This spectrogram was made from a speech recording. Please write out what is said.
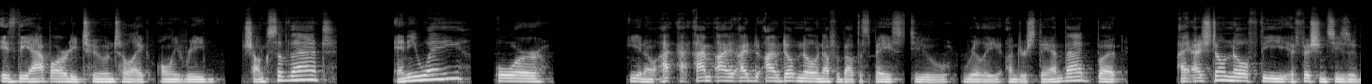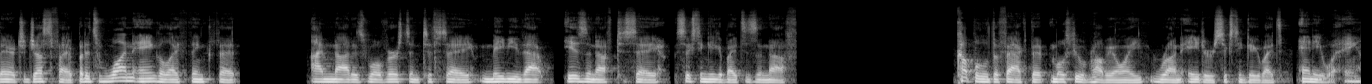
is the app already tuned to like only read chunks of that anyway? Or, you know, I, I, I, I don't know enough about the space to really understand that, but I, I just don't know if the efficiencies are there to justify it. But it's one angle I think that I'm not as well versed in to say maybe that is enough to say 16 gigabytes is enough. Coupled with the fact that most people probably only run 8 or 16 gigabytes anyway.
